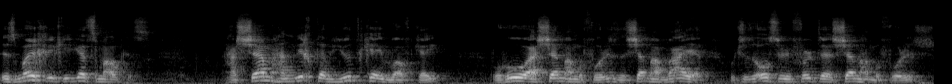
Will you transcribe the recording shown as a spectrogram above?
is Meichik, he gets Malchus. Hashem Hanichtav Yudkei Vovkei, for who Hashem HaMefurish, the Shem Havaya, which is also referred to as Shem HaMefurish.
